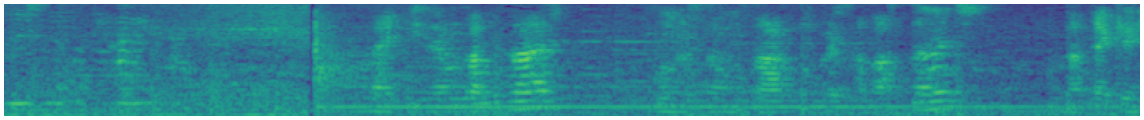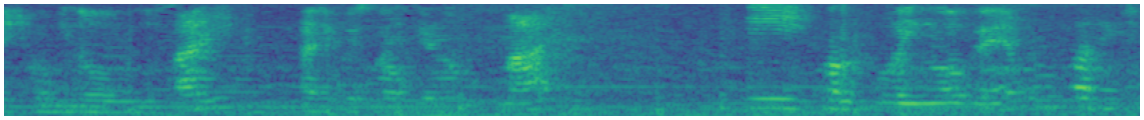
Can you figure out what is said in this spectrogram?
a gente começou a trocar mensagem. Daí fizemos amizade, começamos a conversar bastante, até que a gente combinou de sair, a gente foi se conhecendo mais. E quando foi em novembro, a gente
